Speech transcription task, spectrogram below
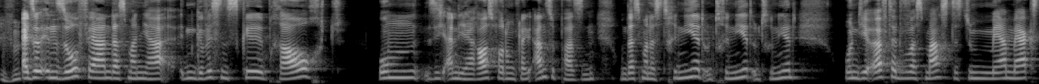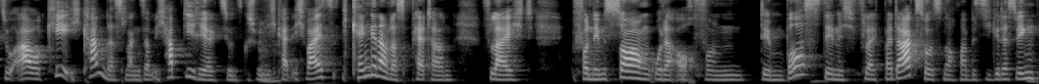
Mhm. Also insofern, dass man ja einen gewissen Skill braucht, um sich an die Herausforderung vielleicht anzupassen und dass man das trainiert und trainiert und trainiert. Und je öfter du was machst, desto mehr merkst du, ah, okay, ich kann das langsam. Ich habe die Reaktionsgeschwindigkeit. Ich weiß, ich kenne genau das Pattern vielleicht von dem Song oder auch von dem Boss, den ich vielleicht bei Dark Souls nochmal besiege. Deswegen,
